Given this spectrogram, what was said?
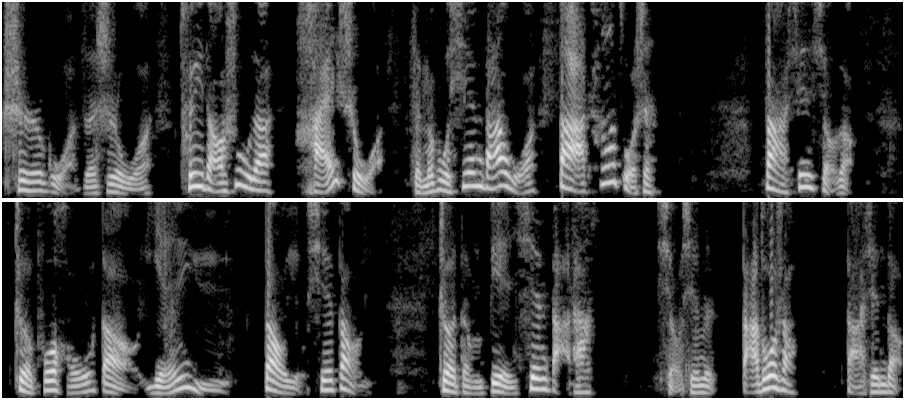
吃果子是我，推倒树的还是我，怎么不先打我，打他作甚？大仙笑道：“这泼猴倒言语倒有些道理，这等便先打他。”小仙问：“打多少？”大仙道：“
